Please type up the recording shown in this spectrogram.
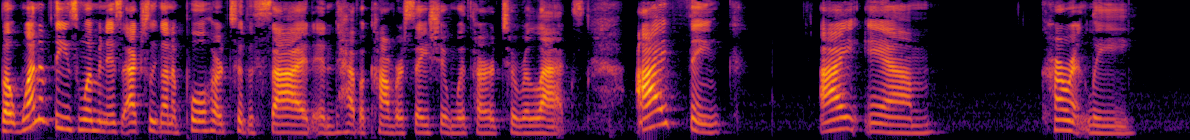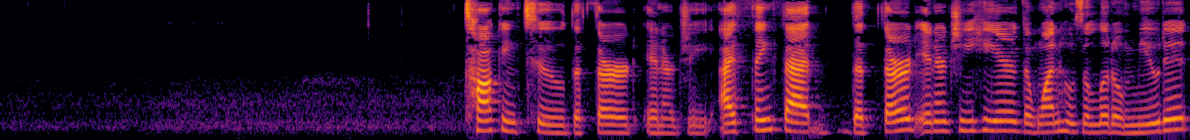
But one of these women is actually going to pull her to the side and have a conversation with her to relax. I think I am currently talking to the third energy. I think that the third energy here, the one who's a little muted,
